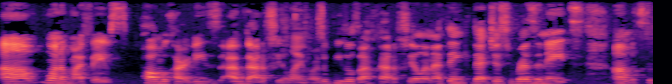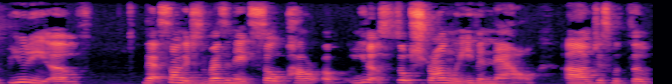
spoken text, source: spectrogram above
Um, one of my faves. Paul McCartney's "I've Got a Feeling" or the Beatles' "I've Got a Feeling." I think that just resonates. Um, it's the beauty of that song. It just resonates so power, you know, so strongly even now. Um, just with the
